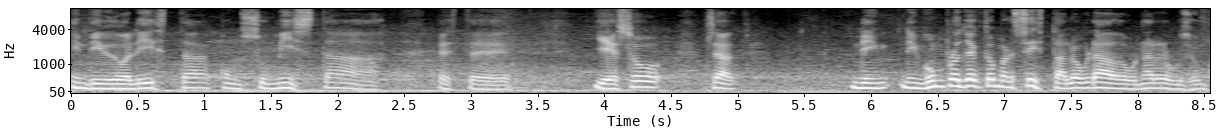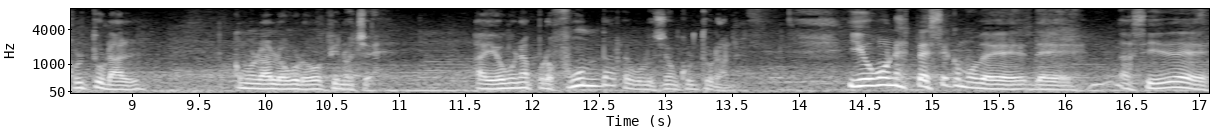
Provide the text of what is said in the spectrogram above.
individualista, consumista, este, y eso, o sea, ningún proyecto marxista ha logrado una revolución cultural como la logró Pinochet. Hay una profunda revolución cultural. Y hubo una especie como de, así de,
